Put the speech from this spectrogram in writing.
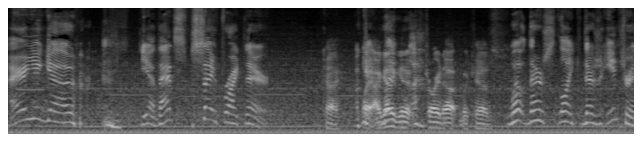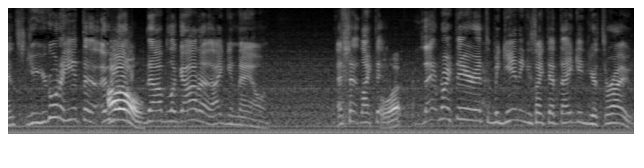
there you go. Yeah, that's safe right there. okay. Okay, Wait, I gotta wait, get it uh, straight up because. Well, there's like there's an entrance. You, you're going to hit the Oh! the obligata hanging down. That's that like that. What? That right there at the beginning is like that thing in your throat.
